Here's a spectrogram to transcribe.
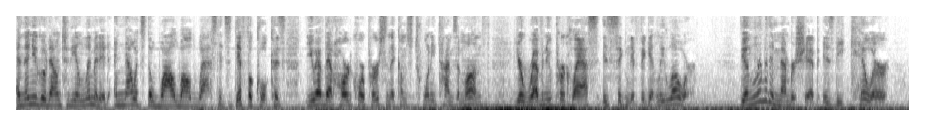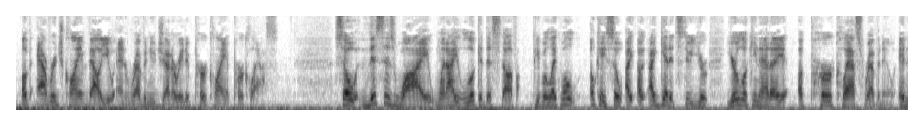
And then you go down to the unlimited, and now it's the wild, wild west. It's difficult because you have that hardcore person that comes 20 times a month. Your revenue per class is significantly lower. The unlimited membership is the killer of average client value and revenue generated per client per class. So this is why when I look at this stuff, people are like, "Well, okay, so I I, I get it, Stu. You're you're looking at a a per class revenue, and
